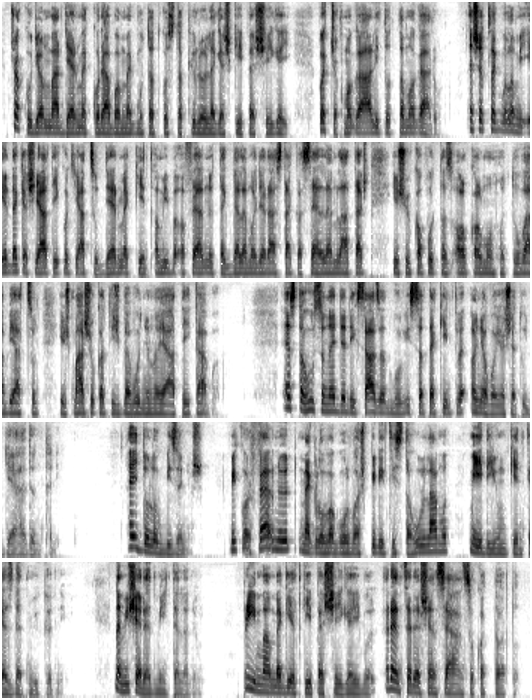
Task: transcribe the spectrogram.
Csak ugyan már gyermekkorában megmutatkoztak különleges képességei, vagy csak maga állította magáról? Esetleg valami érdekes játékot játszott gyermekként, amibe a felnőttek belemagyarázták a szellemlátást, és ő kapott az alkalmon, hogy tovább játszon, és másokat is bevonjon a játékába. Ezt a 21. századból visszatekintve a nyavaja se tudja eldönteni. Egy dolog bizonyos. Mikor felnőtt, meglovagolva a spiritista hullámot, médiumként kezdett működni. Nem is eredménytelenül. Primán megélt képességeiből, rendszeresen szeánszokat tartott.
